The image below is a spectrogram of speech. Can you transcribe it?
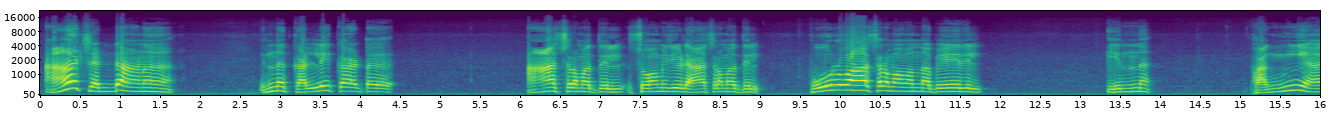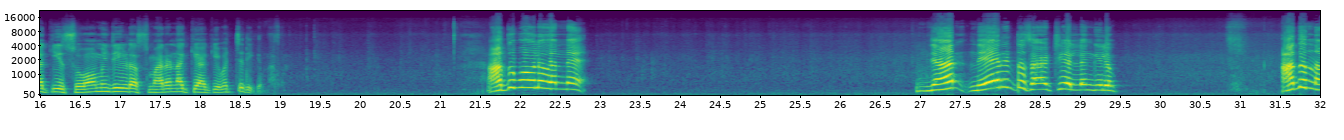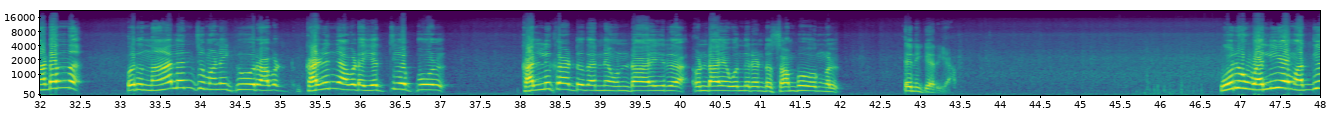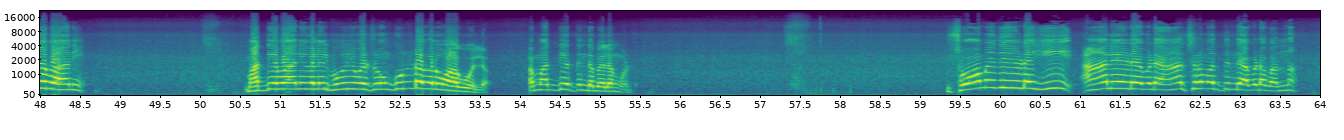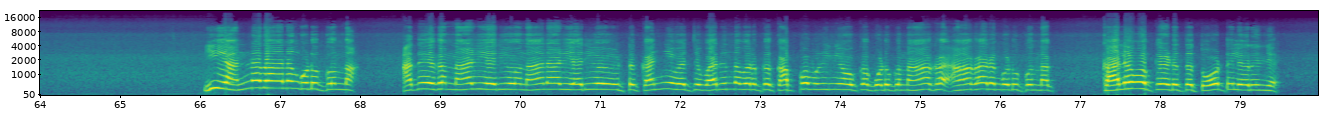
ആ ഷെഡാണ് ഇന്ന് കള്ളിക്കാട്ട് ആശ്രമത്തിൽ സ്വാമിജിയുടെ ആശ്രമത്തിൽ പൂർവാശ്രമമെന്ന പേരിൽ ഇന്ന് ഭംഗിയാക്കി സ്വാമിജിയുടെ സ്മരണയ്ക്കാക്കി വച്ചിരിക്കുന്നത്. അതുപോലെ തന്നെ ഞാൻ നേരിട്ട് സാക്ഷിയല്ലെങ്കിലും അത് നടന്ന് ഒരു നാലഞ്ച് മണിക്കൂർ അവ കഴിഞ്ഞ് അവിടെ എത്തിയപ്പോൾ കല്ലുകാട്ട് തന്നെ ഉണ്ടായി ഉണ്ടായ ഒന്ന് രണ്ട് സംഭവങ്ങൾ എനിക്കറിയാം. ഒരു വലിയ മദ്യപാനി മദ്യപാനികളിൽ ഭൂരിപക്ഷവും ഗുണ്ടകളും ആകുമല്ലോ ആ മദ്യത്തിന്റെ ബലം കൊണ്ട്. സ്വാമിജിയുടെ ഈ ആലയുടെ അവിടെ ആശ്രമത്തിന്റെ അവിടെ വന്ന് ഈ അന്നദാനം കൊടുക്കുന്ന അദ്ദേഹം നാഴി അരിയോ നാനാഴി അരിയോ ഇട്ട് കഞ്ഞി വെച്ച് വരുന്നവർക്ക് കപ്പ പുഴുങ്ങിയോ ഒക്കെ കൊടുക്കുന്ന ആഹാരം കൊടുക്കുന്ന കലമൊക്കെ എടുത്ത് തോട്ടിലെറിഞ്ഞ്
